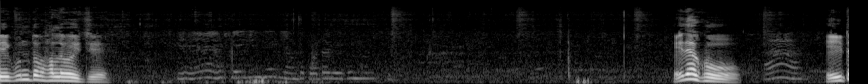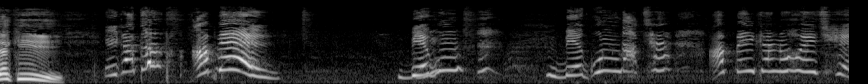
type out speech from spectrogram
বেগুন তো ভালো হয়েছে হ্যাঁ সেই দিন দেখলাম তো কটা বেগুন হয়েছে। এই দেখো। এইটা কি? এটা তো আপেল। বেগুন বেগুন গাছে আপেল কেন হয়েছে?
